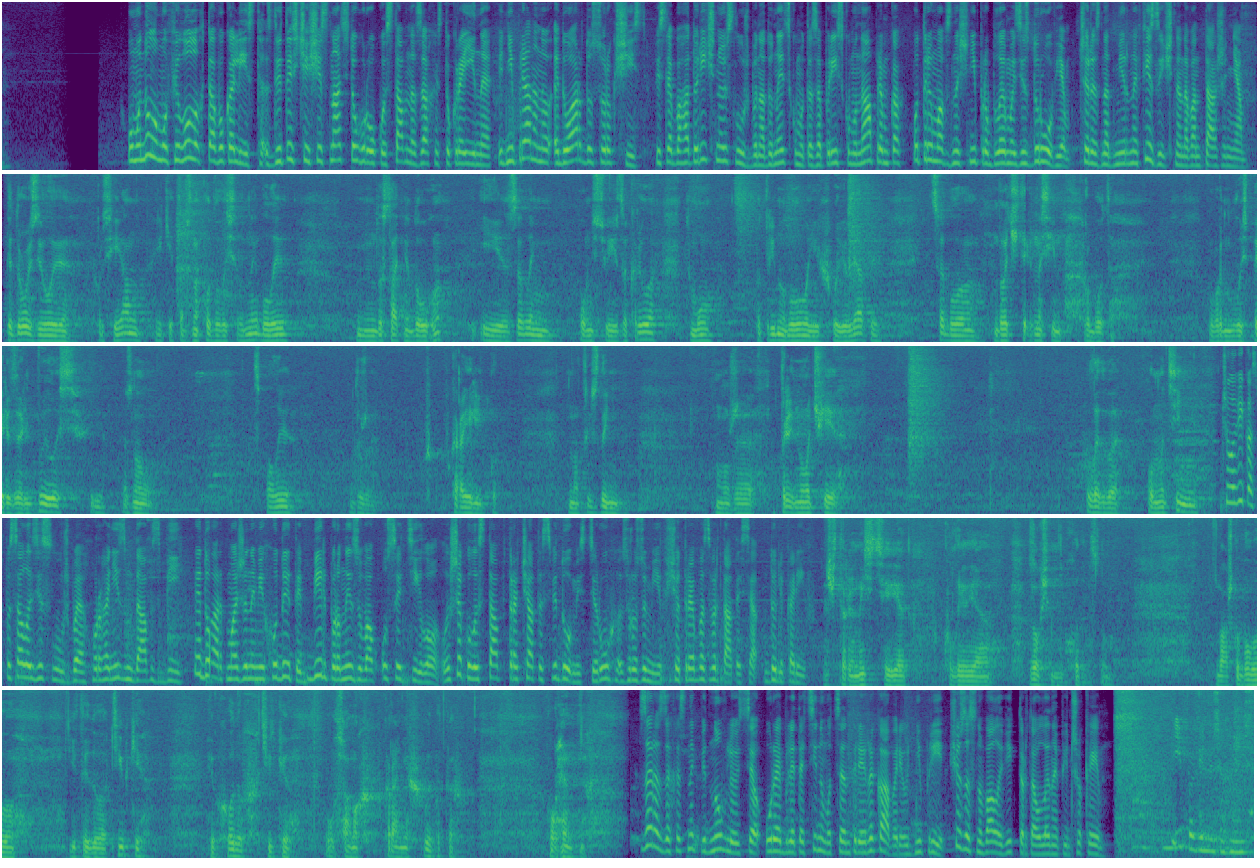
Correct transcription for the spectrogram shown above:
У минулому філолог та вокаліст з 2016 року став на захист України. Дніпрянину Едуарду 46. Після багаторічної служби на Донецькому та Запорізькому напрямках отримав значні проблеми зі здоров'ям через надмірне фізичне навантаження. Підрозділи росіян, які там знаходилися, вони були достатньо довго, і зелень повністю їх закрила, тому потрібно було їх виявляти. Це була 24 на 7 робота. Повернулись, перезарядились і знову спали дуже вкрай рідко. На тиждень, може, три ночі ледве повноцінні. Чоловіка списали зі служби. Організм дав збій. Едуард майже не міг ходити. Біль пронизував усе тіло. Лише коли став втрачати свідомість і рух, зрозумів, що треба звертатися до лікарів. Чотири місяці, як коли я зовсім не виходив з дому. Важко було дійти до автівки і виходив тільки у самих крайніх випадках ургентних. Зараз захисник відновлюється у реабілітаційному центрі «Рекавері» у Дніпрі, що заснували Віктор та Олена Пінчуки. І повільно зігнусь.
